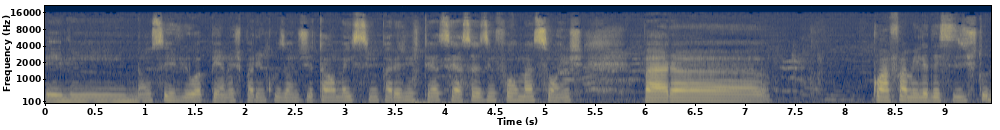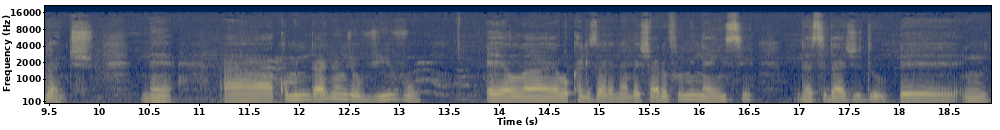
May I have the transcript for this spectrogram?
ele não serviu apenas para inclusão digital, mas sim para a gente ter acesso às informações para com a família desses estudantes, né? A comunidade onde eu vivo, ela é localizada na Baixada Fluminense, da cidade do, é, em,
